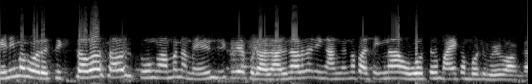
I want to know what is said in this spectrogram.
மினிமம் ஒரு சிக்ஸ் ஹவர்ஸ் ஆகுது தூங்காமல் நம்ம எழுந்திரிக்கவே கூடாது. அதனால தான் நீங்கள் அங்கங்கே பார்த்தீங்கன்னா ஒவ்வொருத்தரும் மயக்கம் போட்டு விழுவாங்க.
